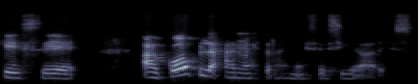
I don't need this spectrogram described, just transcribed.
que se acopla a nuestras necesidades.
